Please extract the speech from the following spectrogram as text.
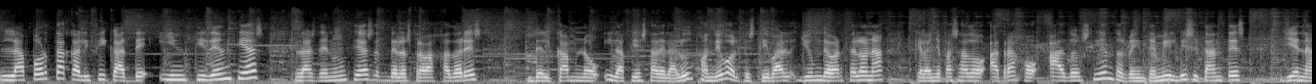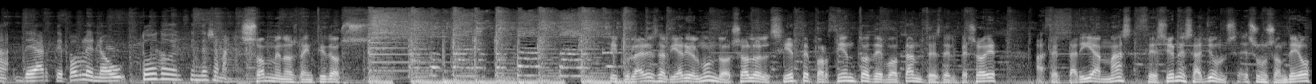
La Porta califica de incidencias las denuncias de los trabajadores del Camp Nou y la Fiesta de la Luz. Juan Diego, el Festival Yum de Barcelona, que el año pasado atrajo a 220.000 visitantes, llena de arte Poblenou todo el fin de semana. Son menos 22. Titulares del diario El Mundo. Solo el 7% de votantes del PSOE aceptaría más cesiones a Junts. Es un sondeo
